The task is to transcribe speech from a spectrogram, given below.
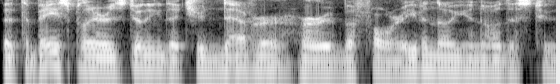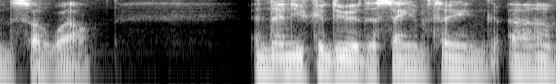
that the bass player is doing that you never heard before, even though you know this tune so well. And then you could do the same thing um,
